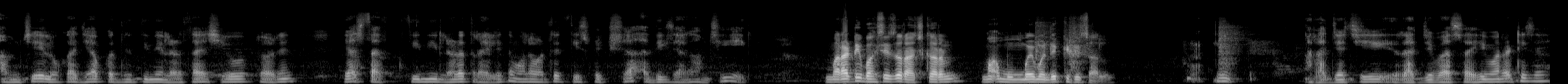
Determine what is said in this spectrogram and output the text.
आमचे लोक ज्या पद्धतीने लढत आहे शेवटपर्यंत याच ताकदीने लढत राहिले तर मला वाटतं तीसपेक्षा अधिक जागा आमची येईल. मराठी भाषेचं राजकारण म- मुंबईमध्ये किती चाललं? राज्याची राज्यभाषा ही मराठीच आहे.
